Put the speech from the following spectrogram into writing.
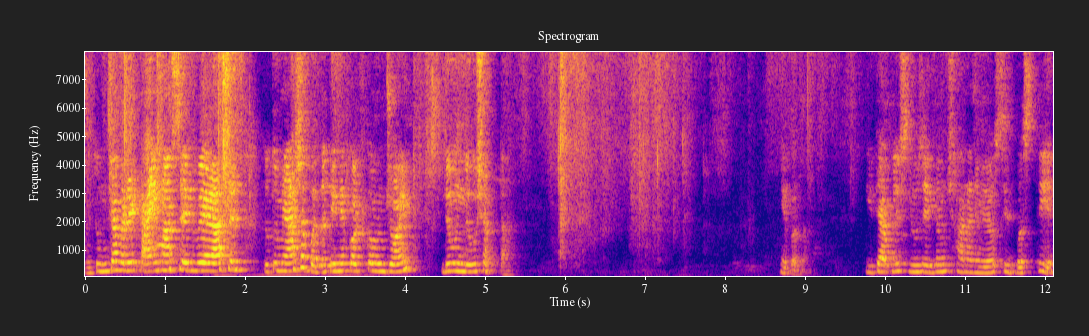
तुमच्याकडे टाइम असेल वेळ असेल तर तुम्ही अशा पद्धतीने कट करून जॉईंट देऊन देऊ शकता. हे बघा. इथे आपली स्लीव्ज एकदम छान आणि व्यवस्थित बसतीये.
